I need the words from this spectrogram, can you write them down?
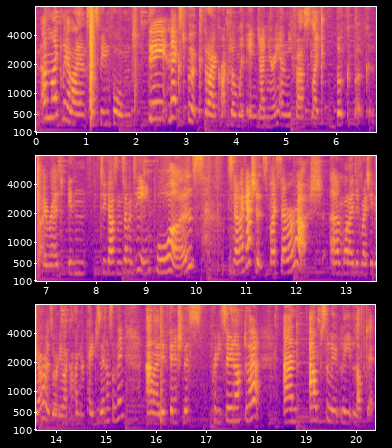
an unlikely alliance has been formed. The next book that I cracked on with in January and the first like book book that I read in 2017 was Snow Like Ashes by Sara Raasch. Um, when I did my TBR I was already like 100 pages in or something and I did finish this pretty soon after that and absolutely loved it.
